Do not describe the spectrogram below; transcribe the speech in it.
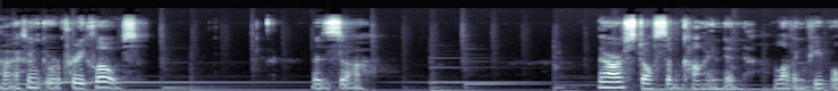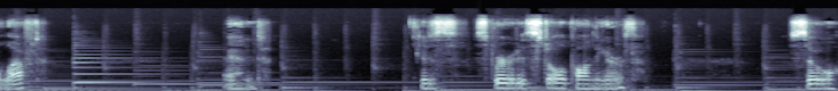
I think we're pretty close. There's, uh, there are still some kind and loving people left. And his spirit is still upon the earth. So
